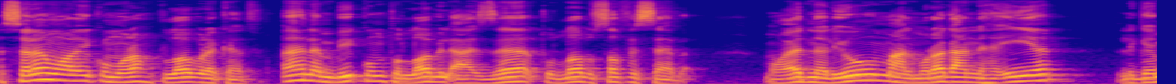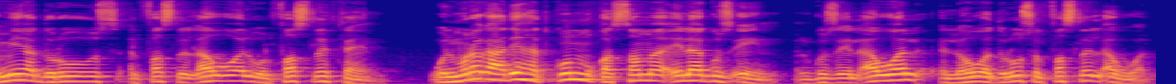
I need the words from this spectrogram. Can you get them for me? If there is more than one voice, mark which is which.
Speaker 1: السلام عليكم ورحمة الله وبركاته. أهلا بكم طلاب الأعزاء طلاب الصف السابع. موعدنا اليوم مع المراجعة النهائية لجميع دروس الفصل الأول والفصل الثاني. والمراجعة دي هتكون مقسمة إلى جزئين. الجزء الأول اللي هو دروس الفصل الأول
